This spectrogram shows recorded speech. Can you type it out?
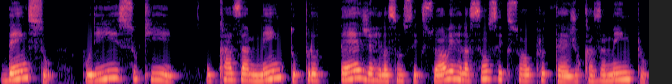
denso. Por isso que o casamento protege a relação sexual e a relação sexual protege o casamento.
